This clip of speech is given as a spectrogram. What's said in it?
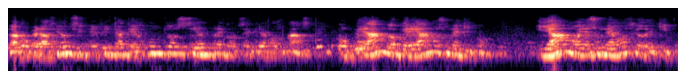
La cooperación significa que juntos siempre conseguiremos más. Cooperando creamos un equipo. Y amo es un negocio de equipo.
